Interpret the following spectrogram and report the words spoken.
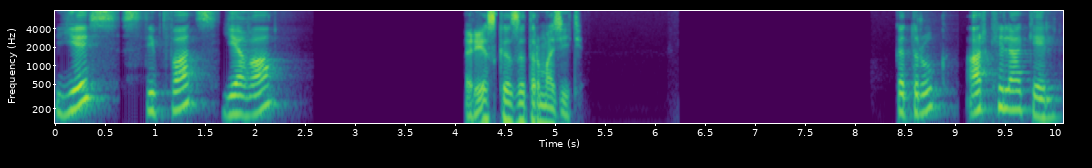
Есть стипвац яра. Резко затормозить. Катрук аркелякель.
